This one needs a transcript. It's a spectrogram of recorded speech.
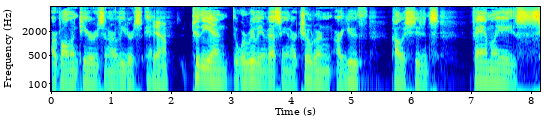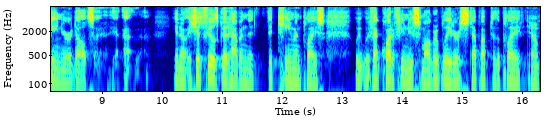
our volunteers and our leaders and Yeah. to the end that we're really investing in our children, our youth, college students, families, senior adults. You know, it just feels good having the, the team in place. We, we've had quite a few new small group leaders step up to the plate. Yep.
